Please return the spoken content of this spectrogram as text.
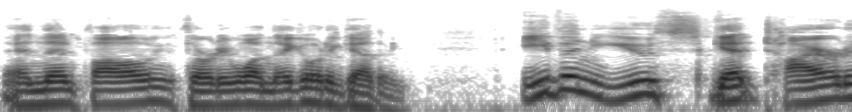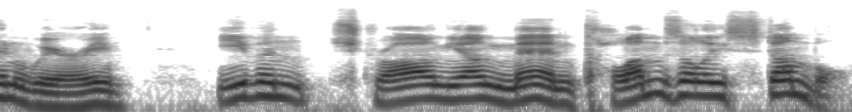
and then following 31, they go together. Even youths get tired and weary, even strong young men clumsily stumble.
